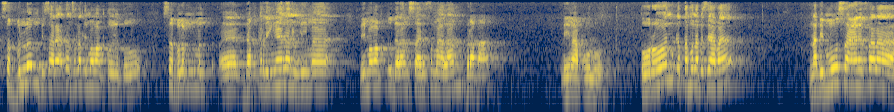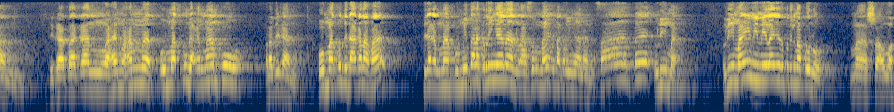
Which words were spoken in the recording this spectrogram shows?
Sebelum disyariatkan salat lima waktu itu, sebelum eh, dapat keringanan lima, lima waktu dalam sehari semalam berapa? 50. Turun ketemu Nabi siapa? Nabi Musa alaihissalam. Dikatakan wahai Muhammad, umatmu nggak akan mampu. Perhatikan, umatmu tidak akan apa? tidak akan mampu, mintalah keringanan, langsung naik minta keringanan sampai 5. 5 ini nilainya seperti 50. Masya Allah.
